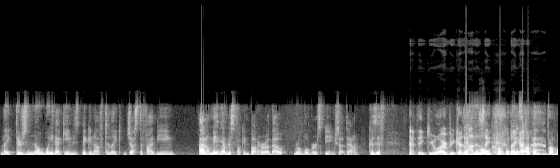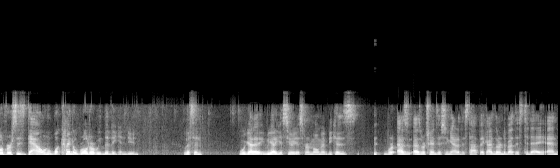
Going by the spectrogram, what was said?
like. There's no way that game is big enough to like justify being. I don't know. Maybe I'm just fucking butthurt about Rumbleverse being shut down. Because if I think you are because if honestly, Rogue Company like, is I- up and Rumbleverse is down, what kind of world are we living in, dude? Listen, we gotta we gotta get serious for a moment because we're as as we're transitioning out of this topic. I learned about this today and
